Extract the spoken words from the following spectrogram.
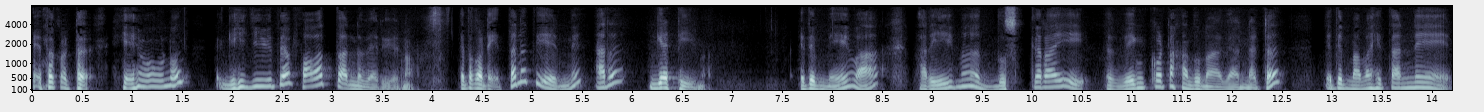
එතකොට එහෙම වුණොත් ගිහි ජීවිතයක් පවත්වන්න බැරි වෙනවා. එතකොට එතන තියෙන්නේ අර ගැටීම. ඉතින් මේවා හරීම දුෂ්කරයි වෙන්කොට හඳුනා ගන්නට. ඉතින් මම හිතන්නේ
